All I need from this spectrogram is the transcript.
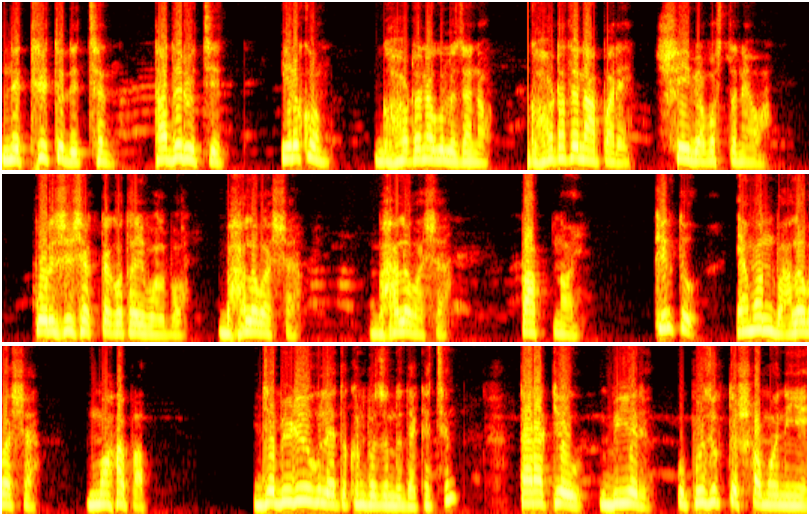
নেতৃত্ব দিচ্ছেন, তাদের উচিত এরকম ঘটনাগুলো যেন ঘটাতে না পারে সেই ব্যবস্থা নেওয়া। পরিশেষ একটা কথাই বলব, ভালোবাসা ভালোবাসা পাপ নয়, কিন্তু এমন ভালোবাসা মহাপাপ। যে ভিডিওগুলো এতক্ষণ পর্যন্ত দেখেছেন, তারা কেউ বিয়ের উপযুক্ত সময় নিয়ে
